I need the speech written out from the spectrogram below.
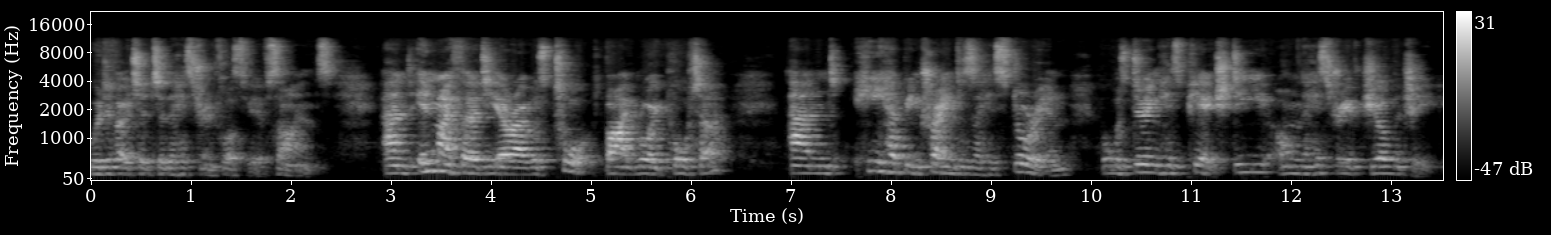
were devoted to the history and philosophy of science. And in my third year, I was taught by Roy Porter, and he had been trained as a historian, but was doing his PhD on the history of geology.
